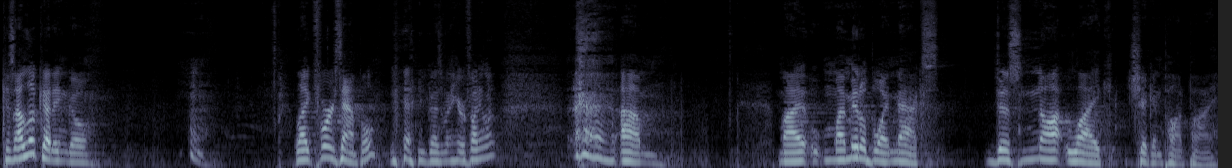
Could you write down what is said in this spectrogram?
Because I look at it and go, hmm. Like, for example, you guys want to hear a funny one? um, my, my middle boy, Max, does not like chicken pot pie.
